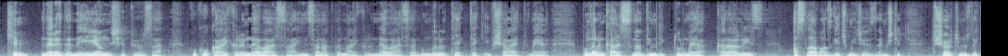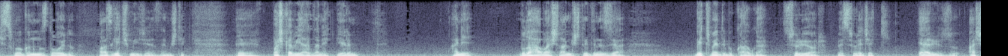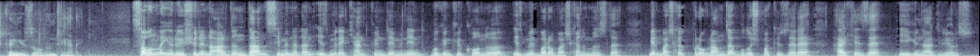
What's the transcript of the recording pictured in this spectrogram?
Kim nerede neyi yanlış yapıyorsa, hukuka aykırı ne varsa, insan haklarına aykırı ne varsa bunları tek tek ifşa etmeye, bunların karşısına dimdik durmaya kararlıyız. Asla vazgeçmeyeceğiz demiştik. Tişörtümüzdeki sloganımız da oydu. Vazgeçmeyeceğiz demiştik. Ee, başka bir yerden ekleyelim. Hani bu daha başlangıç dediniz ya bitmedi bu kavga sürüyor ve sürecek. Yeryüzü aşkın yüzü oluncaya dek. Savunma yürüyüşünün ardından Simirna'dan İzmir'e kent gündeminin bugünkü konuğu İzmir Baro Başkanımızdı. Bir başka programda buluşmak üzere herkese iyi günler diliyoruz.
